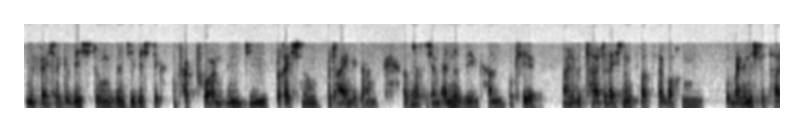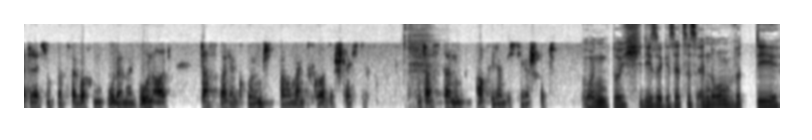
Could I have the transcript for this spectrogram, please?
mit welcher Gewichtung sind die wichtigsten Faktoren in die Berechnung mit eingegangen. Also dass ich am Ende sehen kann, okay, meine bezahlte Rechnung vor zwei Wochen meine nicht bezahlte Rechnung vor zwei Wochen oder mein Wohnort. Das war der Grund, warum mein Score so schlecht ist. Und das ist dann auch wieder ein wichtiger Schritt. Und durch diese Gesetzesänderung wird die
